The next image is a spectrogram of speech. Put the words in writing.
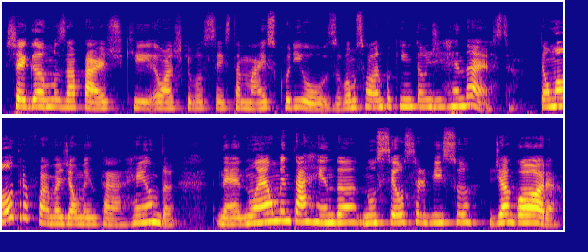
Chegamos na parte que eu acho que você está mais curioso. Vamos falar um pouquinho então de renda extra. Então, uma outra forma de aumentar a renda, né, não é aumentar a renda no seu serviço de agora,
